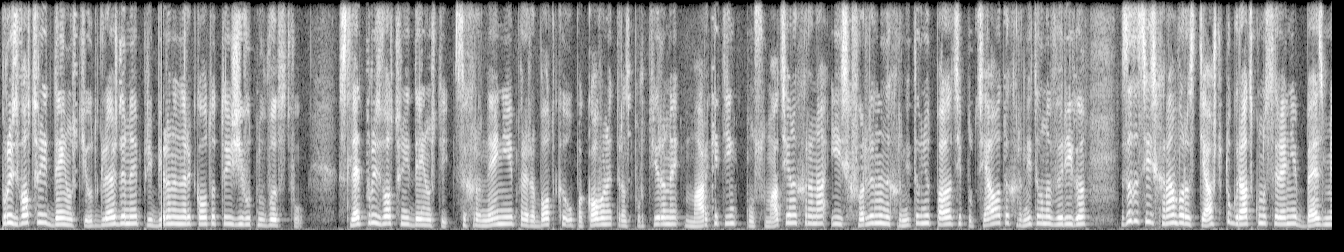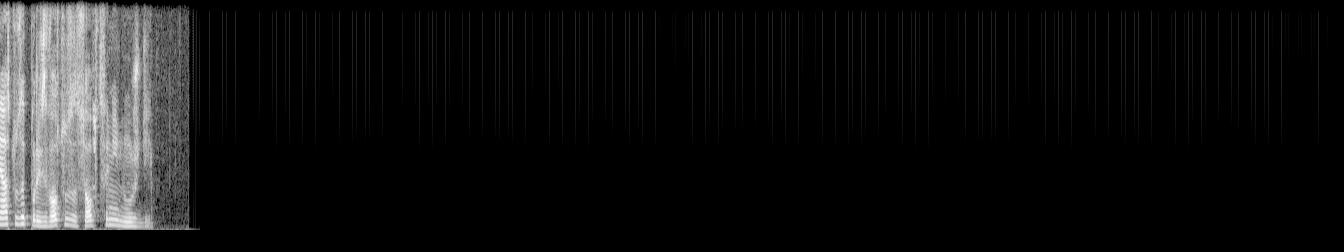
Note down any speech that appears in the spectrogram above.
производствени дейности, отглеждане, прибиране на реколтата и животновътство, след производствени дейности, съхранение, преработка, опаковане, транспортиране, маркетинг, консумация на храна и изхвърляне на хранителни отпадъци по цялата хранителна верига, за да се изхранва растящото градско население без място за производство за собствени нужди.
